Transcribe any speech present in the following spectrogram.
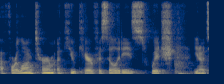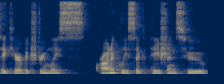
uh, for long-term acute care facilities, which, you know, take care of extremely chronically sick patients who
